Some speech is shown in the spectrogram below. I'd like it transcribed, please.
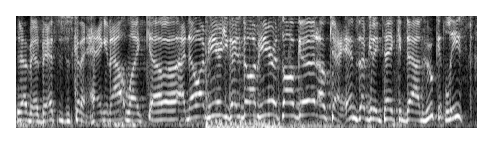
Yeah, man. Vance is just kind of hanging out like, uh, I know I'm here. You guys know I'm here. It's all good. Okay. Ends up getting taken down. Huke at least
